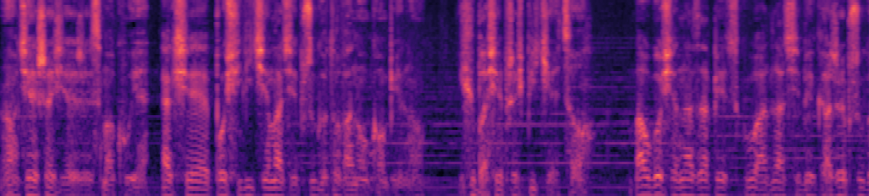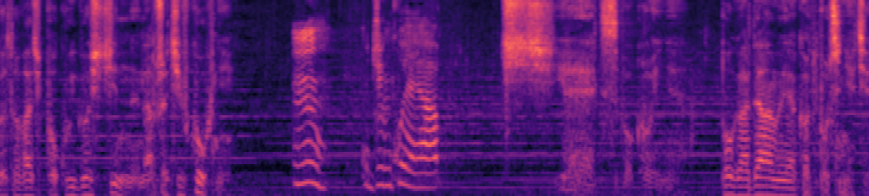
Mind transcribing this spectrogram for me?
No, cieszę się, że smakuje. Jak się posilicie, macie przygotowaną kąpiel, no. I chyba się prześpicie, co? Małgosia na zapiecku, a dla ciebie każe przygotować pokój gościnny naprzeciw kuchni. Mm, dziękuję, ja... Cii, jedz spokojnie. Pogadamy, jak odpoczniecie.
